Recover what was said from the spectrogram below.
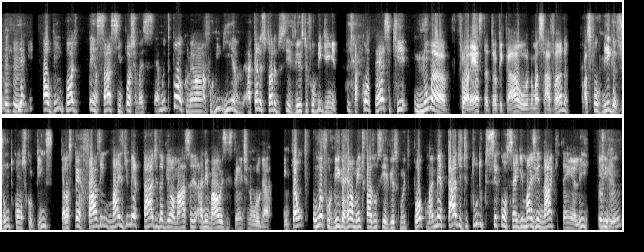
Uhum. E aí alguém pode pensar assim, poxa, mas é muito pouco, né? Uma formiguinha, aquela história do serviço de formiguinha. Acontece que numa floresta tropical ou numa savana, as formigas, junto com os cupins, elas perfazem mais de metade da biomassa animal existente num lugar. Então, uma formiga realmente faz um serviço muito pouco, mas metade de tudo que você consegue imaginar que tem ali, de uhum.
